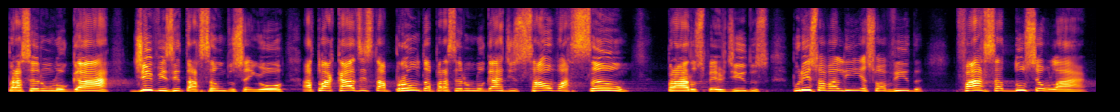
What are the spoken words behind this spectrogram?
para ser um lugar de visitação do Senhor. A tua casa está pronta para ser um lugar de salvação para os perdidos. Por isso, avalie a sua vida. Faça do seu lar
